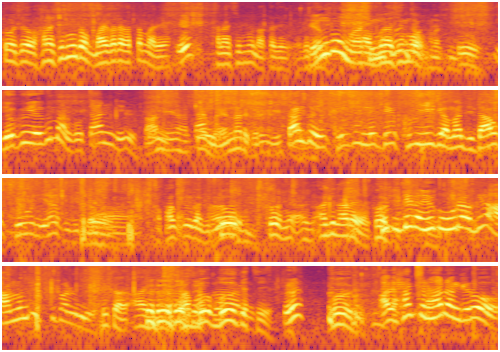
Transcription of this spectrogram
그, 저, 하나 신문도 많이 받아갔단 말이에요? 예? 하나 신문 아까 저. 영봉 아, 문화 신문 문화 신문. 하나 신문. 응. 여기 여기 말고 딴 일. 딴 일 할 때 뭐 옛날에 그런 게 있어. 딴 거, 그리고 내가 그거 얘기하면 안 돼. 나하고 교훈이라 그거. 아, 박수 가지고. 그, 그, 알긴 알아요. 그, 근데 내가 여기 오라 그냥 안 온지, 씨발놈이. 그니까, 아니, 다 먹, 먹었겠지. 예? 뭐, 아니, 한건 하란 게로,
